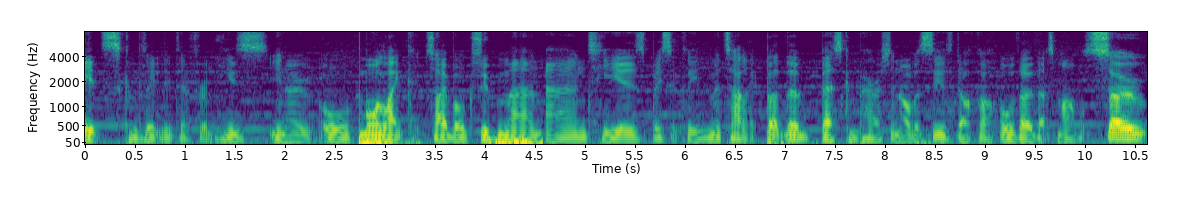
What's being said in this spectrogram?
It's completely different. He's, you know, all more like Cyborg Superman, and he is basically metallic. But the best comparison, obviously, is Doc Ock, although that's Marvel. So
